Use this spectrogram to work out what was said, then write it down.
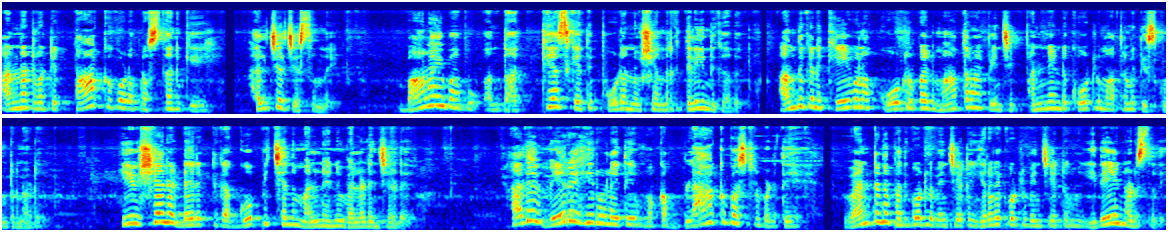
అన్నటువంటి టాక్ కూడా ప్రస్తుతానికి హల్చల్ చేస్తుంది. బాలయ్య బాబు అంత అత్యాశకైతే పోడన్న విషయం అందరికీ తెలియంది కాదు. అందుకని కేవలం కోటి రూపాయలు మాత్రమే పెంచి పన్నెండు కోట్లు మాత్రమే తీసుకుంటున్నాడు. ఈ విషయాన్ని డైరెక్ట్గా గోపిచంద్ మల్లేను వెల్లడించాడు. అదే వేరే హీరోలు అయితే ఒక బ్లాక్ బస్టర్ పడితే వెంటనే పది కోట్లు పెంచేయటం ఇరవై కోట్లు పెంచేయటం ఇదే నడుస్తుంది.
